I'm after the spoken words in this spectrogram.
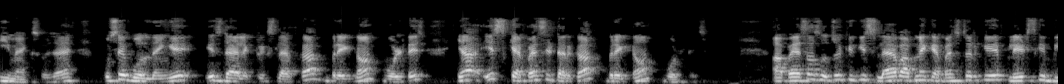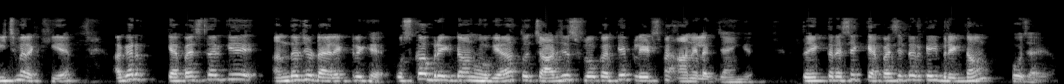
ई मैक्स हो जाए। उसे बोल देंगे इस डायलेक्ट्रिक स्लैब का ब्रेकडाउन वोल्टेज या इस कैपेसिटर का ब्रेकडाउन वोल्टेज आप ऐसा सोचो क्योंकि स्लैब आपने कैपेसिटर के प्लेट्स के बीच में रखी है। अगर कैपेसिटर के अंदर जो डायलेक्ट्रिक है, उसका ब्रेकडाउन हो गया तो चार्जेस फ्लो करके प्लेट्स में आने लग जाएँगे। तो एक तरह से कैपेसिटर का ही ब्रेकडाउन हो जाएगा।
